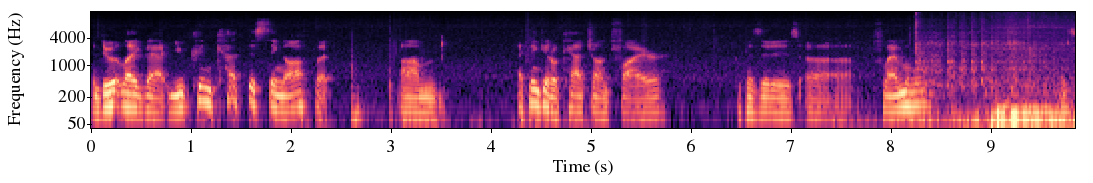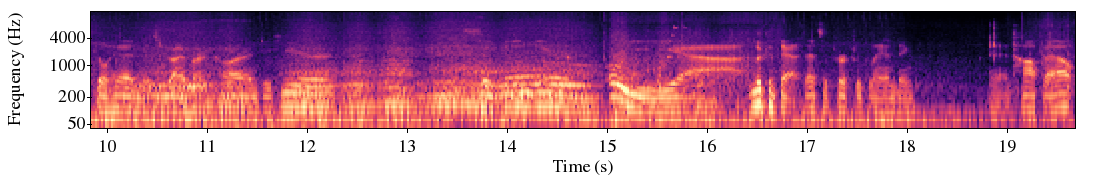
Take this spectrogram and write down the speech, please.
and do it like that. You can cut this thing off, but um, I think it'll catch on fire because it is uh, flammable. Let's go ahead and let's drive our car into here. Sink it in there. Oh yeah, look at that. That's a perfect landing. And hop out.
